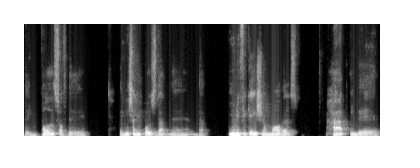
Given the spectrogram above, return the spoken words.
the impulse of the, the initial impulse that the, that unification models had in the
